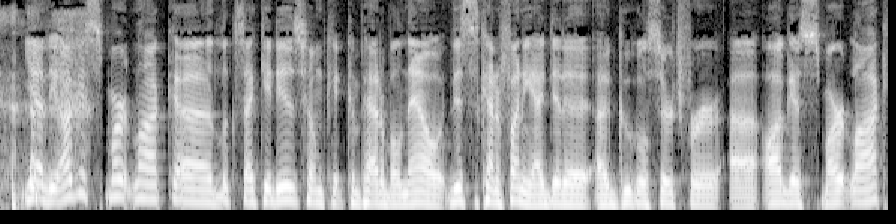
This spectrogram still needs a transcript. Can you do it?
yeah, the August Smart Lock uh, looks like it is HomeKit compatible now. This is kind of funny. I did a, a Google search for uh, August Smart Lock,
